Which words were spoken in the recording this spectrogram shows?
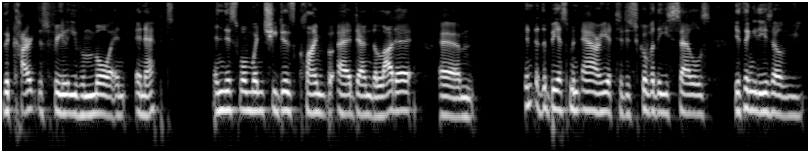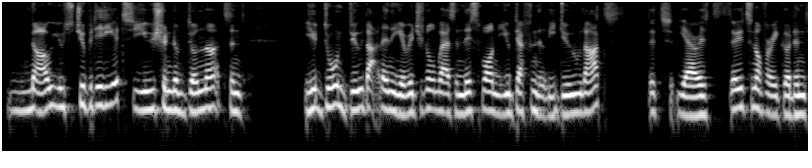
the characters feel even more in, inept. In this one, when she does climb uh, down the ladder, um, into the basement area to discover these cells. You think to yourself, no, you stupid idiots, you shouldn't have done that. And you don't do that in the original, whereas in this one, you definitely do that. It's yeah, it's it's not very good. And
